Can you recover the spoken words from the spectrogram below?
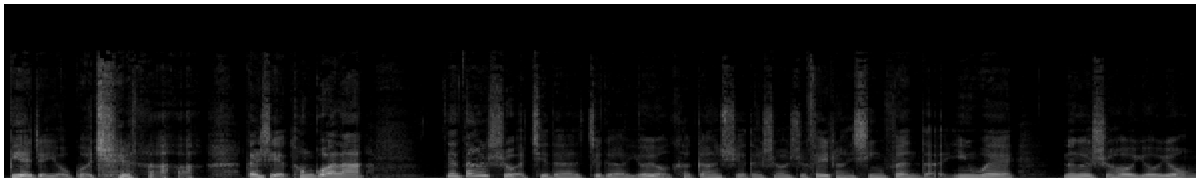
憋着游过去的，但是也通过啦。在当时，我记得这个游泳课刚学的时候是非常兴奋的，因为那个时候游泳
